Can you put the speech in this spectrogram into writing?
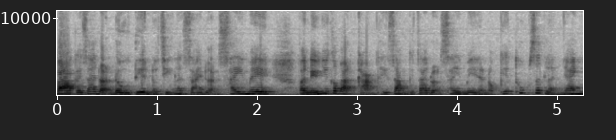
Và cái giai đoạn đầu tiên đó chính là giai đoạn say mê. Và nếu như các bạn cảm thấy rằng cái giai đoạn say mê là nó kết thúc rất là nhanh,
